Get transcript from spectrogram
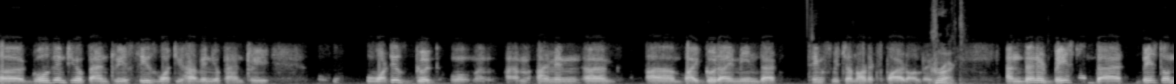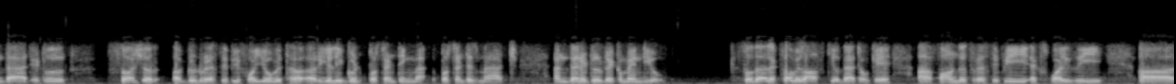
uh, goes into your pantry, sees what you have in your pantry, what is good. Well, um, I mean, uh, uh, by good I mean that things which are not expired already. Correct. And then it based on that, based on that, it will search a, a good recipe for you with a, a really good percentage ma- percentage match, and then it will recommend you. So the Alexa will ask you that, okay, I found this recipe XYZ. Uh,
